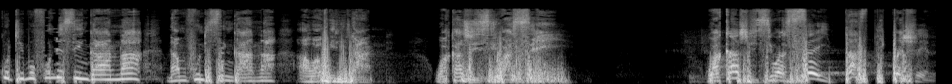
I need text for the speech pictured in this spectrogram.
Kuti mufundisi ngana namufundisi ngana wakazviziva sei? Wakazviziva sei? Thats the question.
